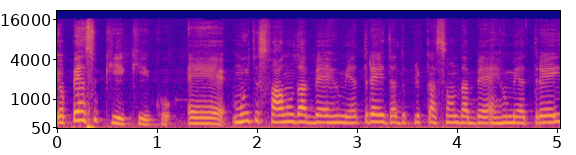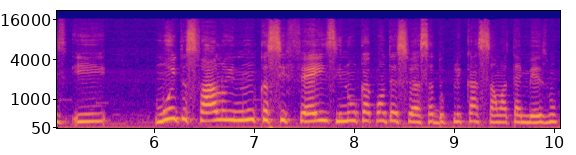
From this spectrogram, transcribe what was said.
eu penso que, Kiko, é, muitos falam da BR-63, da duplicação da BR-63 e muitos falam e nunca se fez e nunca aconteceu essa duplicação, até mesmo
